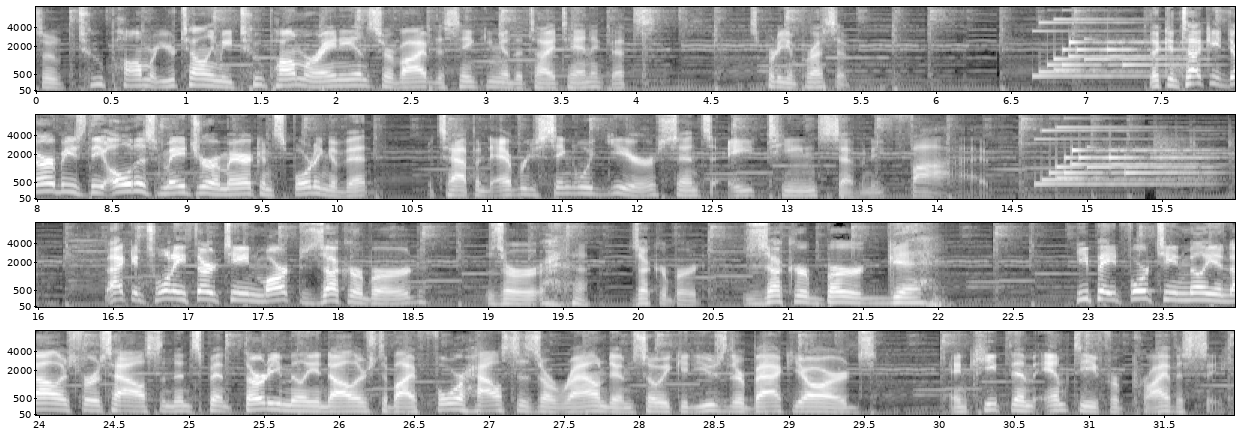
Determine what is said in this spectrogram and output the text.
So two Pomer you're telling me two Pomeranians survived the sinking of the Titanic? That's that's pretty impressive. The Kentucky Derby is the oldest major American sporting event. It's happened every single year since 1875. Back in 2013, Mark Zuckerberg, Zer, Zuckerberg, Zuckerberg, he paid $14 million for his house and then spent $30 million to buy four houses around him so he could use their backyards and keep them empty for privacy.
